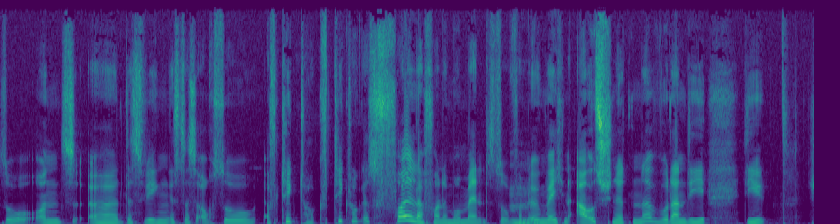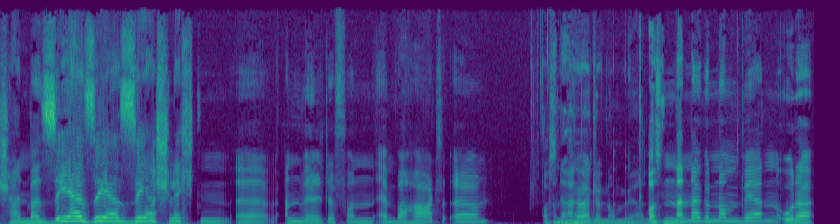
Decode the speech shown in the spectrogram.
So, und äh, deswegen ist das auch so auf TikTok. TikTok ist voll davon im Moment, so von Mhm. irgendwelchen Ausschnitten, ne, wo dann die, die scheinbar sehr, sehr, sehr schlechten äh, Anwälte von Amber Hart äh, auseinandergenommen werden. auseinandergenommen werden oder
